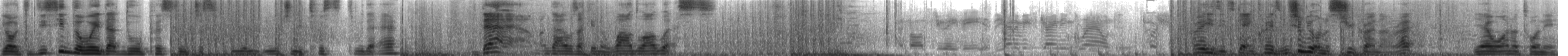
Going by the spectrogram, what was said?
yo, did you see the way that dual pistol just literally twisted through the air? Damn, my guy was like in the wild, wild west. Crazy, it's getting crazy. We should be on the streak right now, right? Yeah, we're on a 20.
